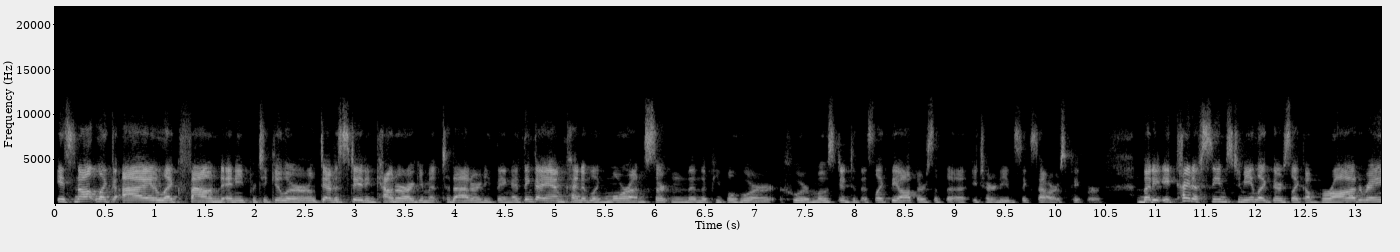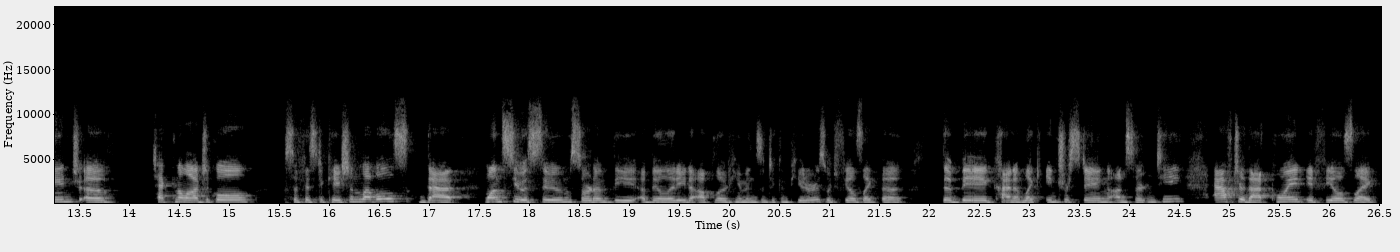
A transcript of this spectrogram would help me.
it's not like I like found any particular devastating counterargument to that or anything. I think I am kind of like more uncertain than the people who are who are most into this, like the authors of the Eternity in Six Hours paper. But it, it kind of seems to me like there's like a broad range of technological sophistication levels that once you assume sort of the ability to upload humans into computers, which feels like the the big kind of like interesting uncertainty. After that point, it feels like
